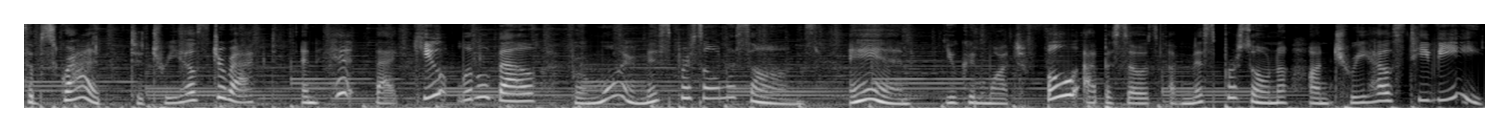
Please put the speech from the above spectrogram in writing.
Subscribe to Treehouse Direct and hit that cute little bell for more Miss Persona songs. And you can watch full episodes of Miss Persona on Treehouse TV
